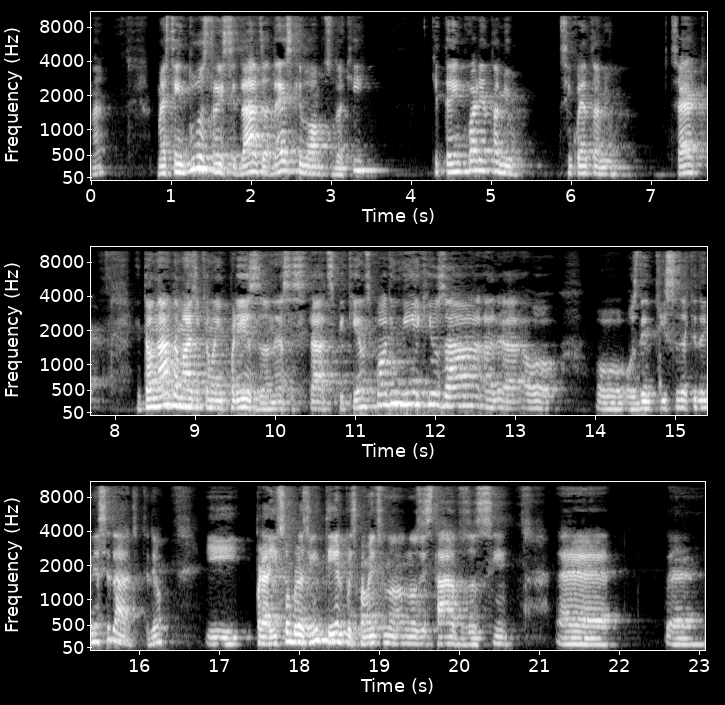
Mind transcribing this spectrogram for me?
né? Mas tem duas, três cidades a 10 quilômetros daqui que tem 40 mil. 50 mil, certo? Então, nada mais do que uma empresa nessas cidades pequenas podem vir aqui usar a, a, o, os dentistas aqui da minha cidade, entendeu? E para isso o Brasil inteiro, principalmente no, nos estados assim. É, é,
